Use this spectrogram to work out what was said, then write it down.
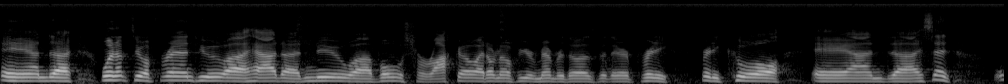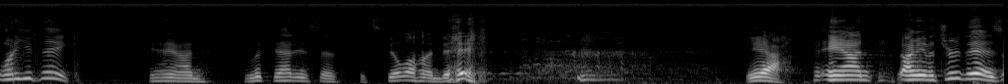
and uh, went up to a friend who uh, had a new uh, Volvo Scirocco. I don't know if you remember those, but they're pretty, pretty cool. And uh, I said, What do you think? And looked at it and says, It's still a Hyundai. yeah. And I mean, the truth is,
